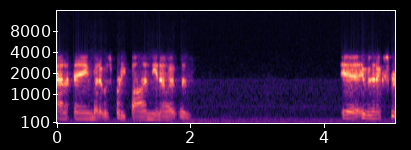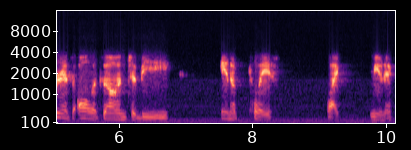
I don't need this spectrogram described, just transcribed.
kind of thing, but it was pretty fun. You know, it was it, it was an experience all its own to be in a place like Munich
